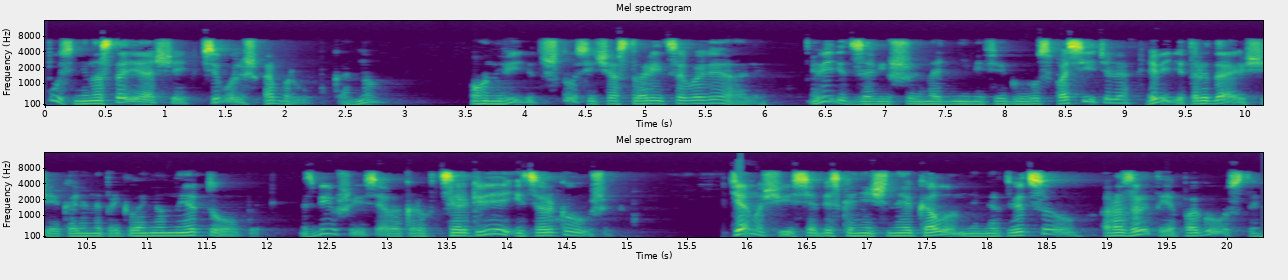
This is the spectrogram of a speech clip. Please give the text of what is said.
Пусть не настоящей, всего лишь обрубка, но... Он видит, что сейчас творится в авиале. Видит зависшую над ними фигуру спасителя, видит рыдающие коленопреклоненные толпы, сбившиеся вокруг церквей и церквушек. Тянущиеся бесконечные колонны мертвецов, разрытые погосты,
